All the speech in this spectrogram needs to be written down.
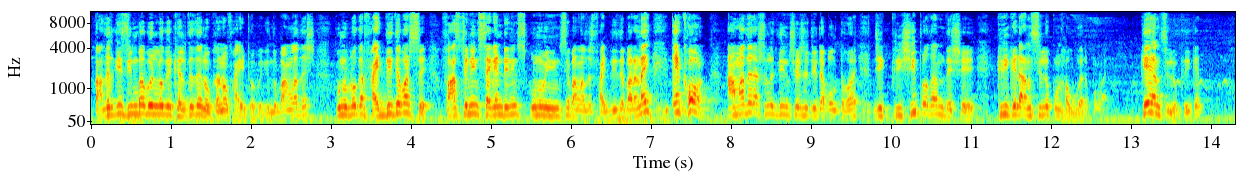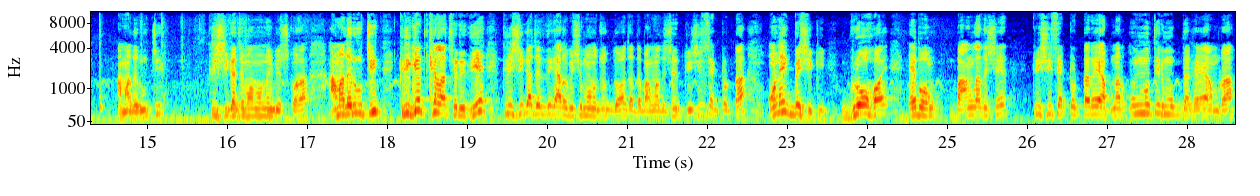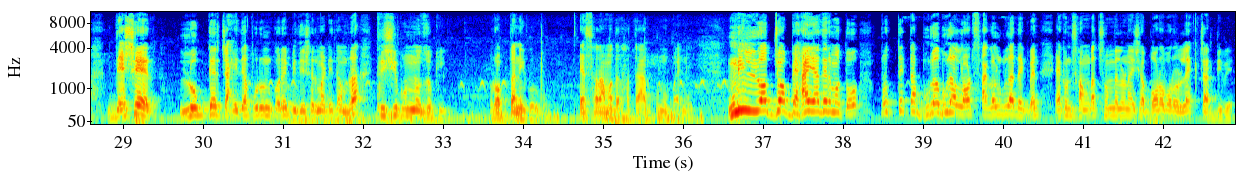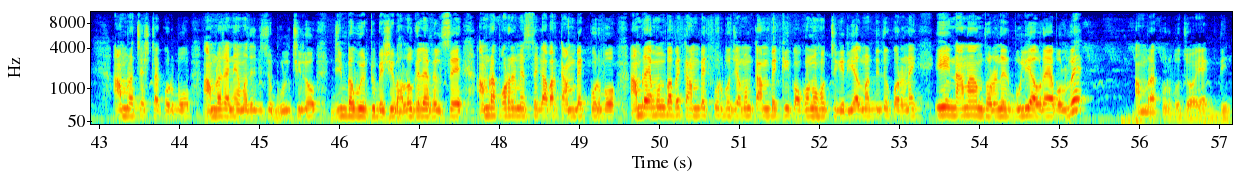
তাদেরকে জিম্বাবুয়ের লোকে খেলতে দেন, ওখানেও ফাইট হবে। কিন্তু বাংলাদেশ কোনো প্রকার ফাইট দিতে পারছে? ফার্স্ট ইনিংস সেকেন্ড ইনিংস কোনো ইনিংসে বাংলাদেশ ফাইট দিতে পারে নাই। এখন আমাদের আসলে দিন শেষে যেটা বলতে হয় যে, কৃষি প্রধান দেশে ক্রিকেট আনছিল কোন হাউয়ার পোলায়। কে আনছিল ক্রিকেট আমাদের উচিত কৃষিকাজে মনোনিবেশ করা। আমাদের উচিত ক্রিকেট খেলা ছেড়ে দিয়ে কৃষিকাজের দিকে আরও বেশি মনোযোগ দেওয়া, যাতে বাংলাদেশের কৃষি সেক্টরটা অনেক বেশি কি গ্রো হয় এবং বাংলাদেশের কৃষি সেক্টরটারে আপনার উন্নতির মুখ দেখায় আমরা দেশের লোকদের চাহিদা পূরণ করে বিদেশের মাটিতে আমরা কৃষি পণ্য জকি রপ্তানি করব। এছাড়া আমাদের হাতে আর কোনো উপায় নেই। নির্লজ্জ বেহাইয়াদের মতো প্রত্যেকটা বুড়া বুড়া লট ছাগলগুলা দেখবেন, এখন সংবাদ সম্মেলনে এসে বড় বড় লেকচার দিবে। আমরা চেষ্টা করব, আমরা জানি আমাদের কিছু ভুল ছিল জিম্বাবু একটু বেশি ভালো খেলে ফেলছে, আমরা পরের ম্যাচ থেকে আবার কামব্যাক করব, আমরা এমনভাবে কামব্যাক করব যেমন কামব্যাক কি কখনো হচ্ছে কি রিয়াল মাদ্রিদও করে নাই এই নানান ধরনের বুলি আউরায়া বলবে, আমরা করব জয় একদিন।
